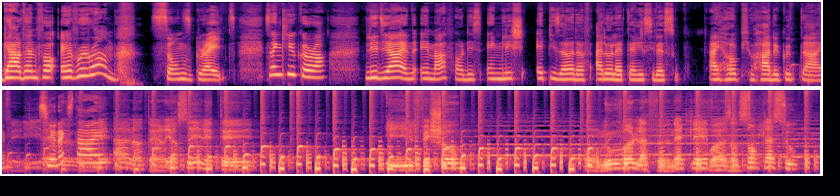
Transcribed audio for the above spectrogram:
Garden for everyone! Sounds great. Thank you, Cora, Lydia, and Emma for this English episode of Allo la terre la soupe. I hope you had a good time. See you next time. Il fait chaud. On ouvre la fenêtre, les voisins sentent la soupe.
